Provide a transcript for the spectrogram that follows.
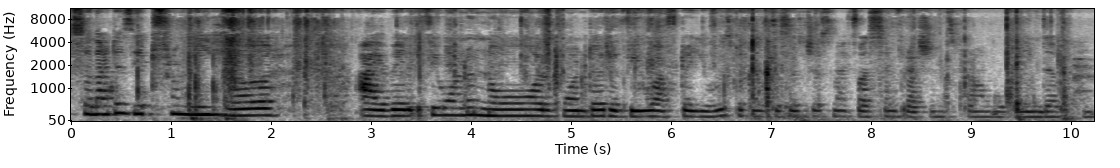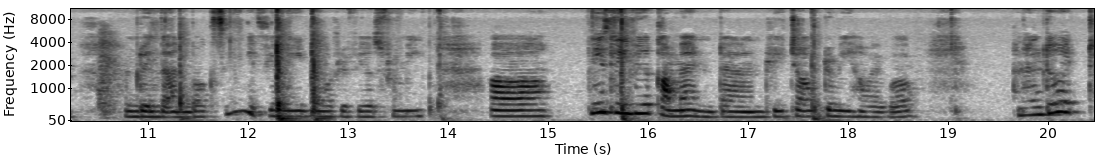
so that is it from me here. I will if you want to know or want a review after use because this is just my first impressions from opening the i'm doing the unboxing. If you need more reviews from me uh please leave me a comment and reach out to me however and i'll do it.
